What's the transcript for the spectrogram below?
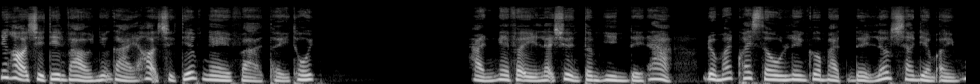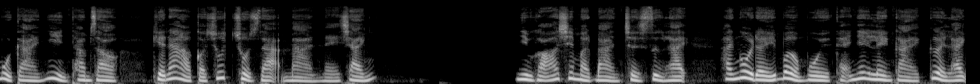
nhưng họ chỉ tin vào những cái họ trực tiếp nghe và thấy thôi. Hắn nghe vậy lại chuyển tầm nhìn đến Hà, đôi mắt khoét sâu lên gương mặt để lớp trang điểm ấy một cái nhìn tham dò, khiến Hà có chút trột dạ mà né tránh. Nhìn gõ trên mặt bàn chợt dừng lại, hắn ngồi đấy bở môi khẽ nhếch lên cái cười lạnh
